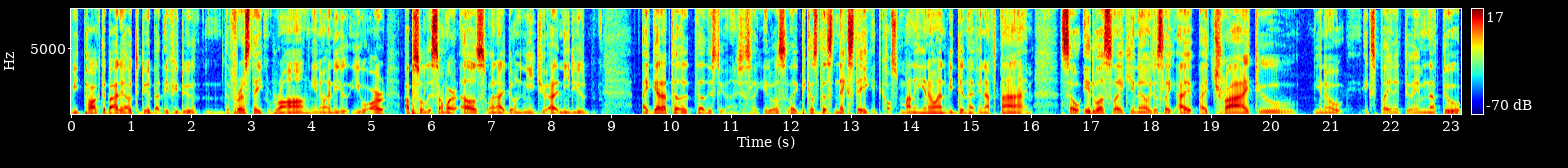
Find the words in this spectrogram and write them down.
we talked about it how to do it but if you do the first take wrong you know and you you are absolutely somewhere else when i don't need you i need you I gotta tell tell this to you. It's just like it was like because this next take it cost money, you know, and we didn't have enough time. So it was like you know, just like I I try to you know explain it to him, not to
